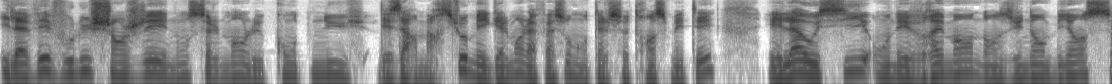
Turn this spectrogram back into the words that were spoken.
Il avait voulu changer non seulement le contenu des arts martiaux, mais également la façon dont elles se transmettaient. Et là aussi, on est vraiment dans une ambiance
